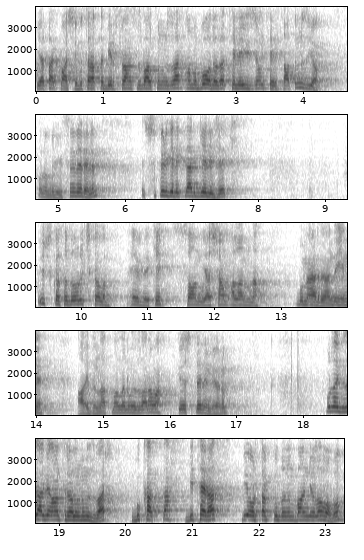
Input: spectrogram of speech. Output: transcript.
Yatak başlığı. Bu tarafta bir Fransız balkonumuz var ama bu odada televizyon tesisatımız yok. Bunun bilgisini verelim. Süpürgelikler gelecek. Üst kata doğru çıkalım. Evdeki son yaşam alanına. Bu merdivende yine aydınlatmalarımız var ama gösteremiyorum. Burada güzel bir antre alanımız var. Bu katta bir teras, bir ortak kullanım banyo lavabo,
